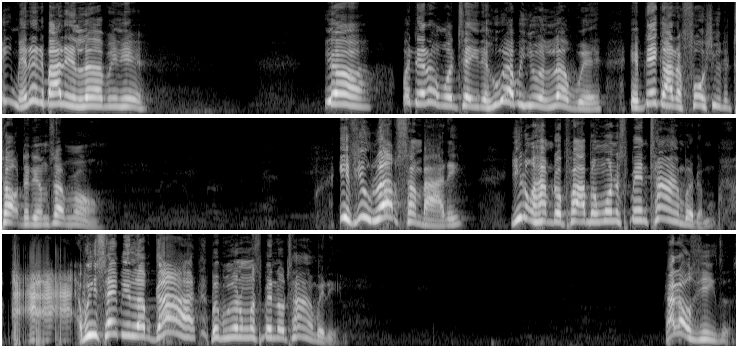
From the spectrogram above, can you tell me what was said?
Amen. Anybody in love in here? Yeah. But then I want to tell you that whoever you're in love with, if they got to force you to talk to them, something wrong. If you love somebody, you don't have no problem want to spend time with them. I, I, we say we love God, but we don't want to spend no time with him. Hello, Jesus.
